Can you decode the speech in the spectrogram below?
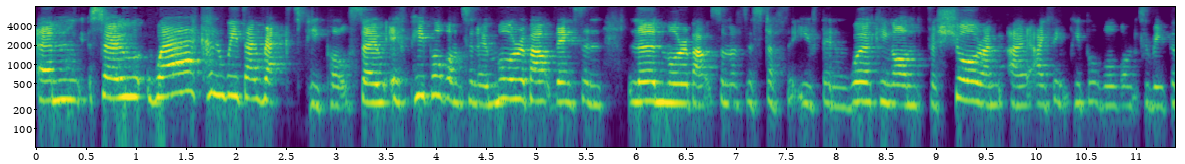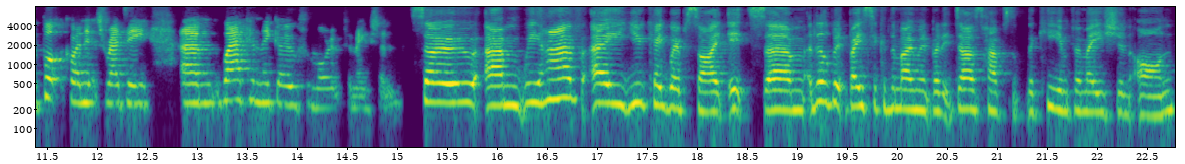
Um, so, where can we direct people? So, if people want to know more about this and learn more about some of the stuff that you've been working on, for sure, I, I think people will want to read the book when it's ready. Um, where can they go for more information? So, um, we have a UK website. It's um, a little bit basic at the moment, but it does have the key information on.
